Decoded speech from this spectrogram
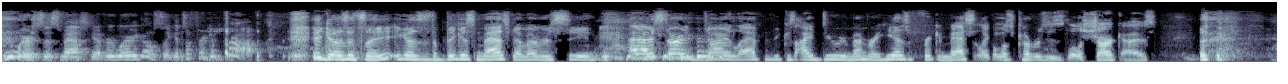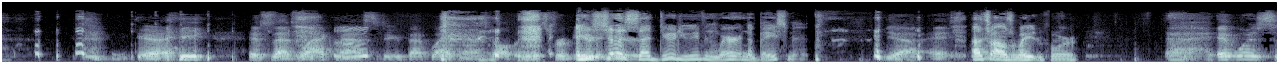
he wears this mask everywhere he goes. Like it's a freaking prop. he goes, it's like he goes, it's the biggest mask I've ever seen. And I started dying laughing because I do remember he has a freaking mask that like almost covers his little shark eyes. Yeah, he, it's that black mask, dude. That black mask. All the, it's from ear He should have said, dude, you even wear it in the basement. Yeah, it- That's what I was waiting for. It was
